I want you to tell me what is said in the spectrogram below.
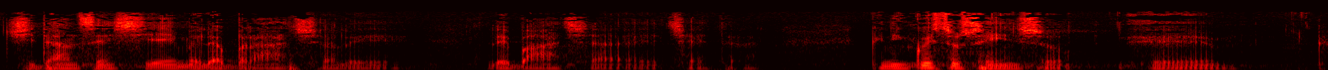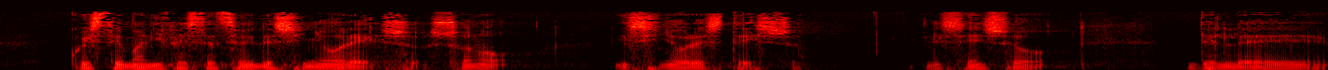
ci danza insieme, le abbraccia, le, le bacia, eccetera. Quindi in questo senso eh, queste manifestazioni del Signore so, sono il Signore stesso, nel senso delle,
